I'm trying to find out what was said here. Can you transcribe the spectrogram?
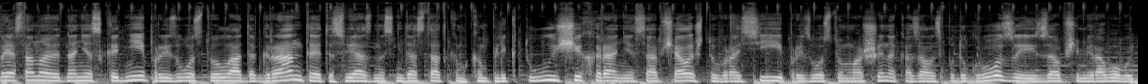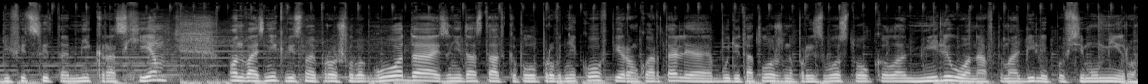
приостановит на несколько дней производство «Лада Гранта». Это связано с недостатком комплектующих. Ранее сообщалось, что в России производство машин оказалось под угрозой из-за общемирового дефицита микросхем. Он возник весной прошлого года. Из-за недостатка полупроводников в первом квартале будет отложено производство около миллиона автомобилей по всему миру.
